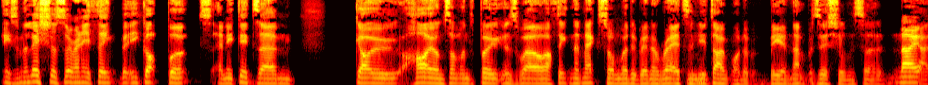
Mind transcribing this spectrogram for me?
he's malicious or anything, but he got booked and he did um, go high on someone's boot as well. I think the next one would have been a red, and you don't want to be in that position. So no,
